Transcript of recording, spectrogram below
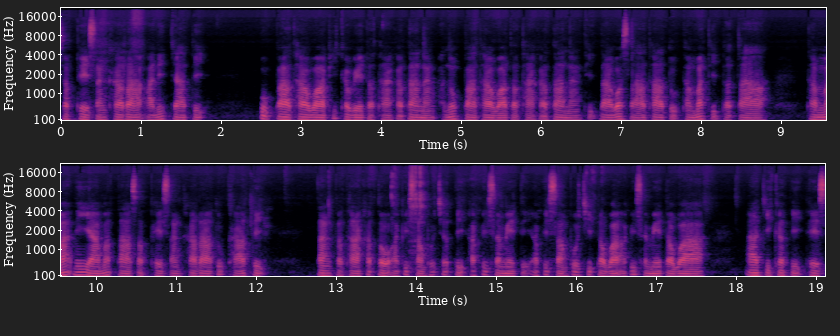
สัพเพสังขาราอนิจจาติ อุปาทาวาภิกเวตถาคตานัง อนุปาทาวาตถาคตานังทิตาวสาธาตุธรรมทิตตา ธรรมนิยามตาสัพเพสังขาราทุขาติตังตถาคโต อภิสัมพุชติ อภิสเมติ อภิสัมพุชิตวา อภิสเมตวา อาจิคติเทเส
